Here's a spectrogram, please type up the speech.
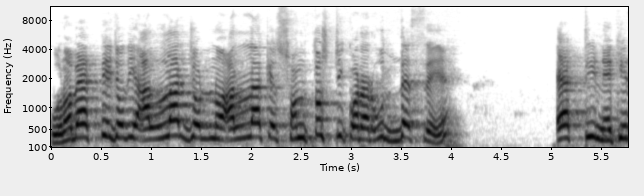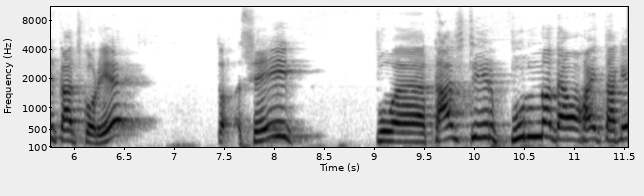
কোনো ব্যক্তি যদি আল্লাহর জন্য আল্লাহকে সন্তুষ্টি করার উদ্দেশ্যে একটি নেকির কাজ করে, তো সেই কাজটির পূর্ণ দেওয়া হয় তাকে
